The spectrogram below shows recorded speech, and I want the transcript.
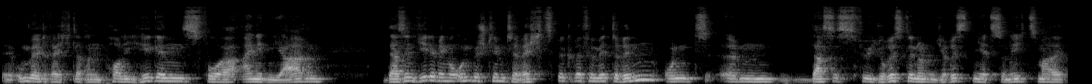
äh, Umweltrechtlerin Polly Higgins vor einigen Jahren, da sind jede Menge unbestimmte Rechtsbegriffe mit drin und ähm, das ist für Juristinnen und Juristen jetzt zunächst mal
